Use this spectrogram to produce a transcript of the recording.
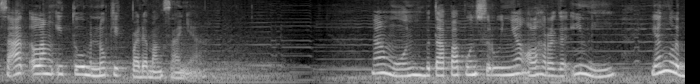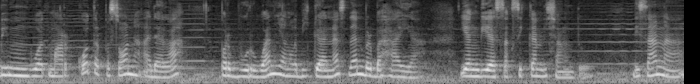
saat elang itu menukik pada mangsanya. Namun, betapapun serunya olahraga ini, yang lebih membuat Marco terpesona adalah perburuan yang lebih ganas dan berbahaya yang dia saksikan di Shangdu. Di sana,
